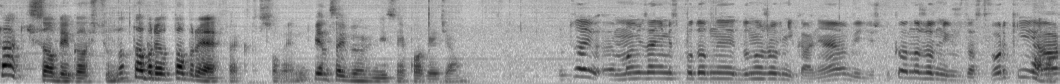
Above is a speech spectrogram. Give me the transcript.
taki sobie gościu. No dobry, dobry efekt w sumie. Więcej bym nic nie powiedział. No tutaj e, moim zdaniem jest podobny do nożownika, nie? Widzisz, tylko nożownik rzuca stworki, a.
